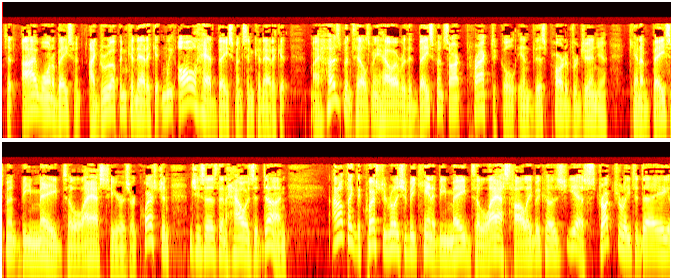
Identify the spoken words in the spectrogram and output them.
Said I want a basement. I grew up in Connecticut, and we all had basements in Connecticut. My husband tells me, however, that basements aren't practical in this part of Virginia. Can a basement be made to last here? Is her question. And she says, then how is it done? I don't think the question really should be can it be made to last, Holly, because yes, structurally today,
